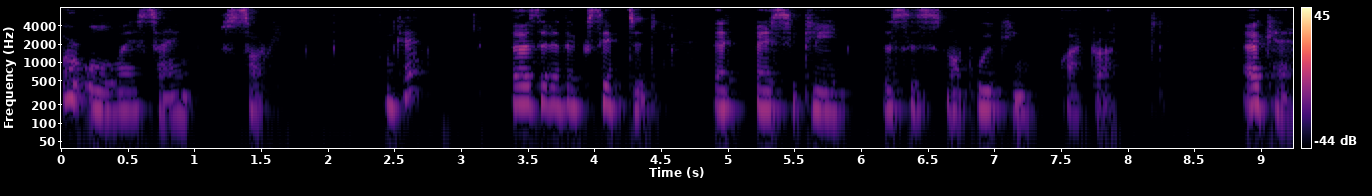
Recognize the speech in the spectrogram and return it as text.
we're always saying sorry. Okay? Those that have accepted that basically this is not working quite right. Okay.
